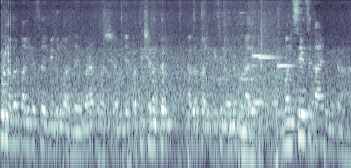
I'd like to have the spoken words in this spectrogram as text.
पूर नगरपालिकेचं बिगुल वाजलंय. बऱ्याच वर्ष म्हणजे प्रतीक्षेनंतर नगरपालिकेची निवडणूक होणार आहे. मनसेचं काय भूमिका राहणार?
